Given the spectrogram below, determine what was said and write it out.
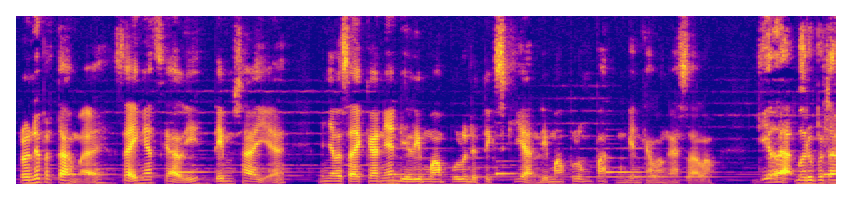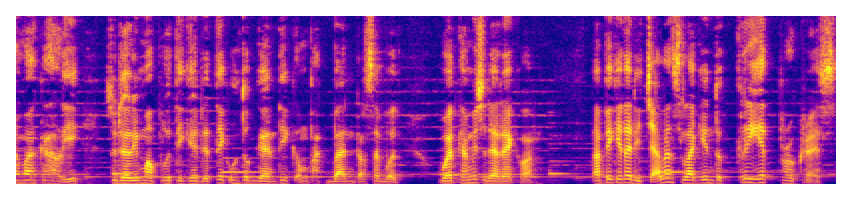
Ronde pertama, saya ingat sekali, tim saya menyelesaikannya di 50 detik sekian, 54 mungkin kalau nggak salah. Gila, baru pertama kali sudah 53 detik untuk ganti keempat ban tersebut. Buat kami sudah rekor. Tapi kita di challenge lagi untuk create progress.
